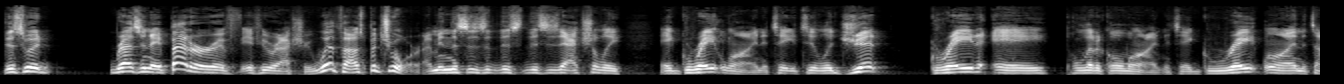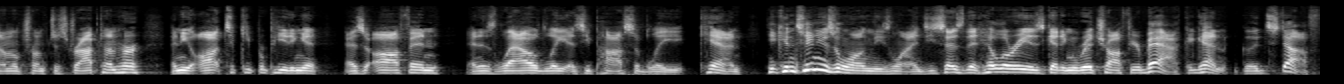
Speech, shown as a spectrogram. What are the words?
This would resonate better if if you were actually with us, but sure. I mean, this is this this is actually a great line. It's a it's a legit grade A political line. It's a great line that Donald Trump just dropped on her, and he ought to keep repeating it as often and as loudly as he possibly can. He continues along these lines. He says that Hillary is getting rich off your back. Again, good stuff.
